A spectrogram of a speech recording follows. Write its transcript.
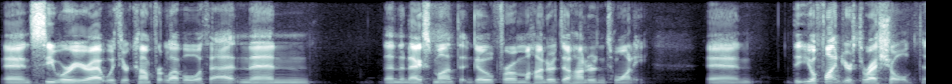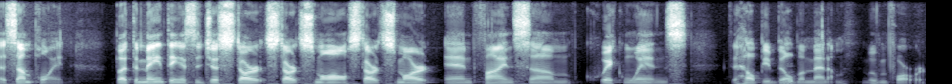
and see where you're at with your comfort level with that and then then the next month go from 100 to 120 and you'll find your threshold at some point but the main thing is to just start start small start smart and find some quick wins to help you build momentum moving forward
